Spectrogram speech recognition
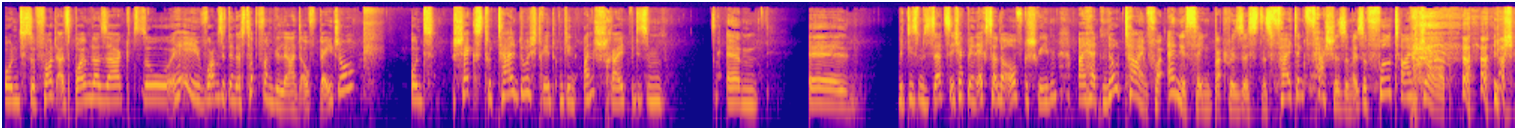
Und sofort als Bäumler sagt so, hey, wo haben Sie denn das Topfern gelernt? Auf Bajo? Und Shax total durchdreht und ihn anschreit mit diesem, ähm, äh, mit diesem Satz, ich habe mir ihn extra noch aufgeschrieben, I had no time for anything but resistance. Fighting fascism is a full-time job. ich,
